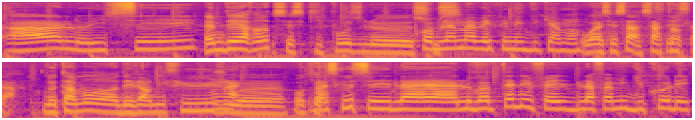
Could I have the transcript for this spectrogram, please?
HA, le IC. MDR1, c'est ce qui pose le Problème avec les médicaments. Ouais, c'est ça, certains. ça. Notamment hein, des vermifuges Ouais. ou. euh, Parce que c'est la- le bobtail est fait de la famille du collet.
